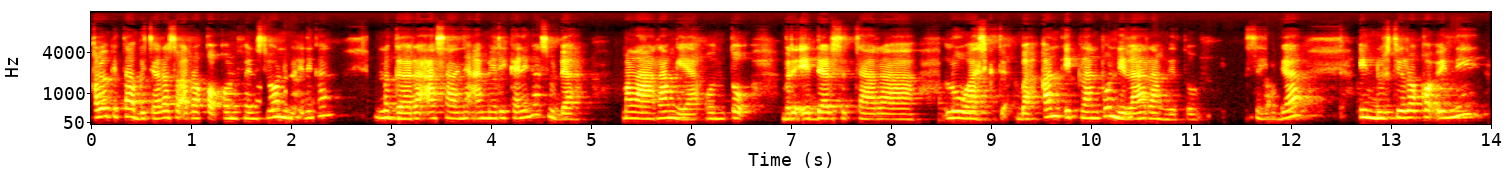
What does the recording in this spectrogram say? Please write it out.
Kalau kita bicara soal rokok konvensional, ini kan negara asalnya Amerika ini kan sudah melarang ya untuk beredar secara luas, gitu. bahkan iklan pun dilarang gitu. Sehingga industri rokok ini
